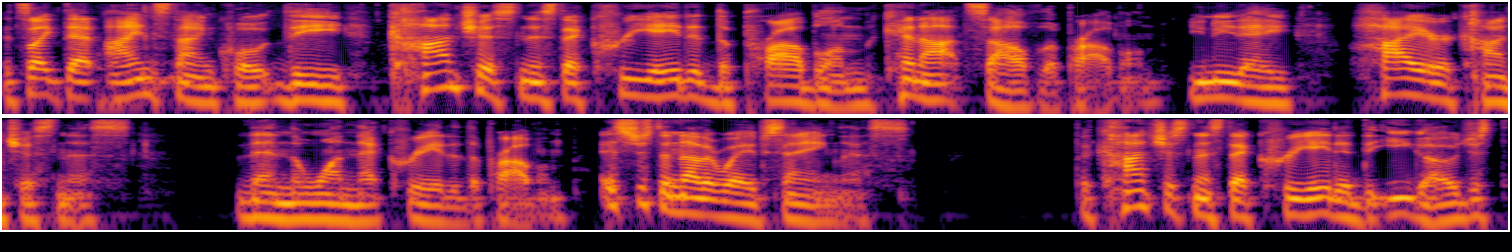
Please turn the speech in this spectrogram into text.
It's like that Einstein quote the consciousness that created the problem cannot solve the problem. You need a higher consciousness than the one that created the problem. It's just another way of saying this. The consciousness that created the ego, just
